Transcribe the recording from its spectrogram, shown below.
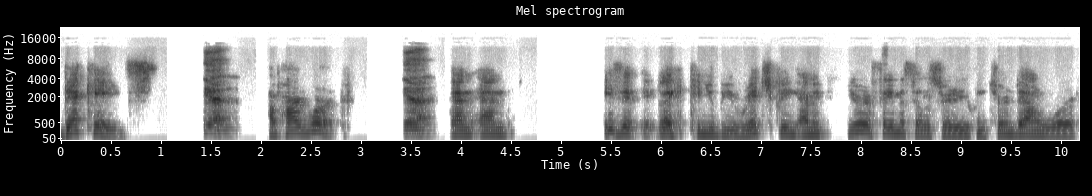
decades. Yeah. Of hard work. Yeah. And and is it like can you be rich being? I mean, you're a famous illustrator. You can turn down work.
